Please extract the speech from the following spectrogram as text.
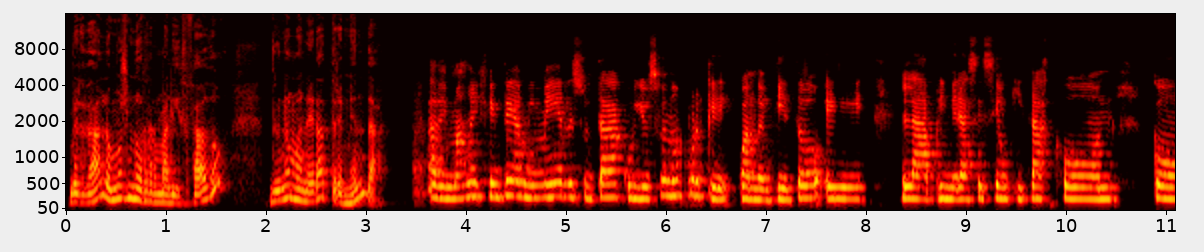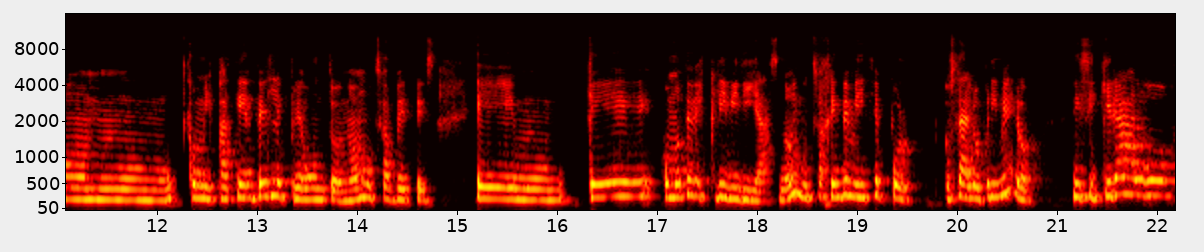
¿verdad? Lo hemos normalizado de una manera tremenda. Además, hay gente, a mí me resulta curioso, ¿no? Porque cuando empiezo eh, la primera sesión quizás con, con, mis pacientes, les pregunto, ¿no? Muchas veces, em, ¿qué, ¿cómo te describirías? ¿no? Y mucha gente me dice, por, o sea, lo primero, ni siquiera algo,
